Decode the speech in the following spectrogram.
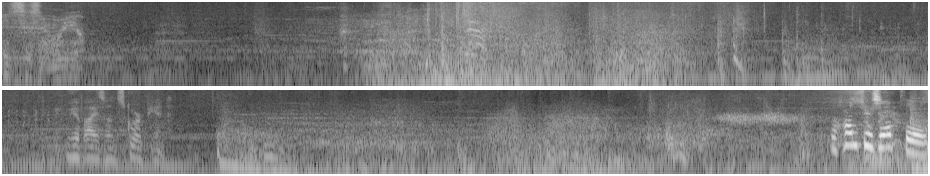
This isn't real. We have eyes on Scorpion. The hunter's up there.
